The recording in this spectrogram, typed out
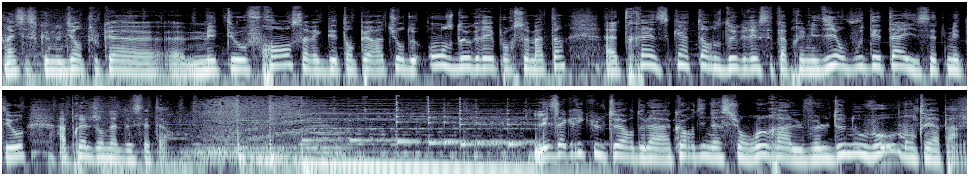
c'est ce que nous dit en tout cas euh, Météo France avec des températures de 11 degrés pour ce matin, 13-14 degrés cet après-midi. On vous détaille cette météo après le journal de 7h. Les agriculteurs de la coordination rurale veulent de nouveau monter à Paris.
